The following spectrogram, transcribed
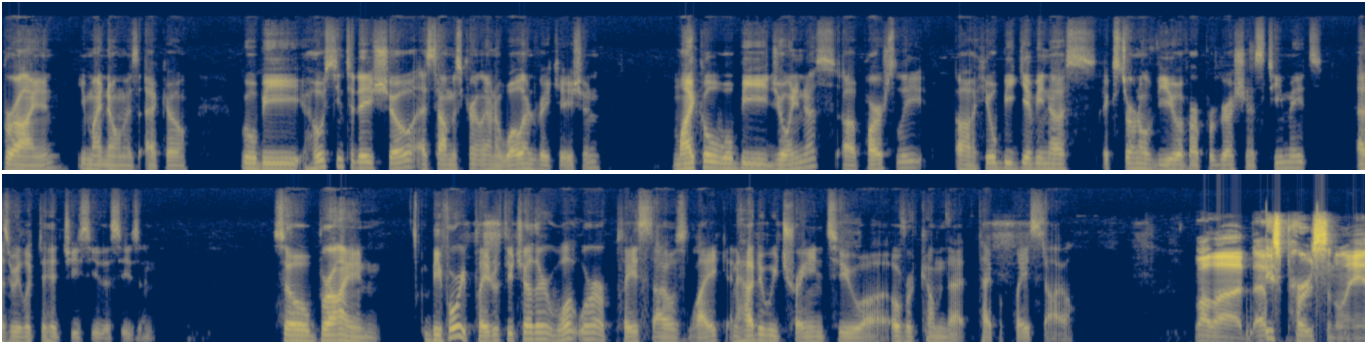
Brian. You might know him as Echo. We will be hosting today's show as Tom is currently on a well earned vacation. Michael will be joining us uh, partially. Uh, he'll be giving us external view of our progression as teammates as we look to hit GC this season. So, Brian, before we played with each other, what were our play styles like, and how did we train to uh, overcome that type of play style? Well, uh, at least personally,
